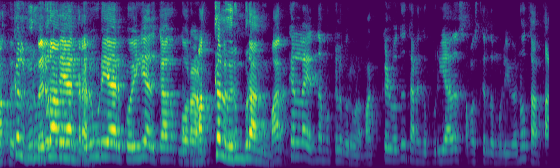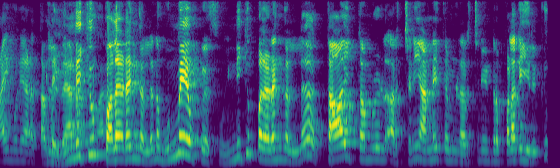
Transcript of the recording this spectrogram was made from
மக்கள் பெருவுடையார் விரும்புறாங்க பெருவுடையார் கோயிலே அதுக்காக போராடும் மக்கள் விரும்புறாங்க. மக்கள்லாம் எந்த மக்களும் விரும்பல. மக்கள் வந்து தனக்கு புரியாத சமஸ்கிருத மொழி வேணும் தன் தாய்மொழியான தமிழ் இன்னைக்கும் பல இடங்கள்ல நம்ம உண்மையை பேசுவோம். இன்னைக்கும் பல இடங்கள்ல தாய் தமிழ் அர்ச்சனை அன்னை தமிழ் அர்ச்சனை என்ற பலகை இருக்கு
